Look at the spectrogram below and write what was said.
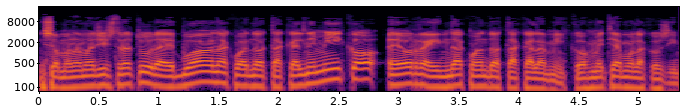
Insomma, la magistratura è buona quando attacca il nemico e orrenda quando attacca l'amico, mettiamola così.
